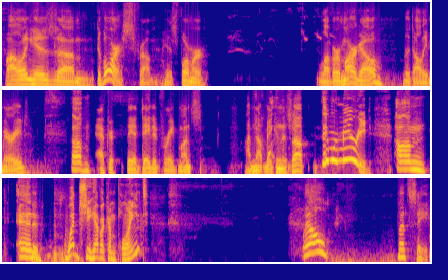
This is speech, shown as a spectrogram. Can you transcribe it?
following his um, divorce from his former lover, Margot, the doll he married Um, after they had dated for eight months. I'm not making this up. they were married. Um, and what? Did she have a complaint? Well, let's see.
